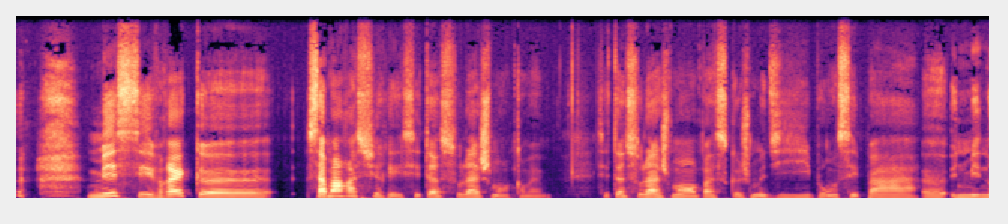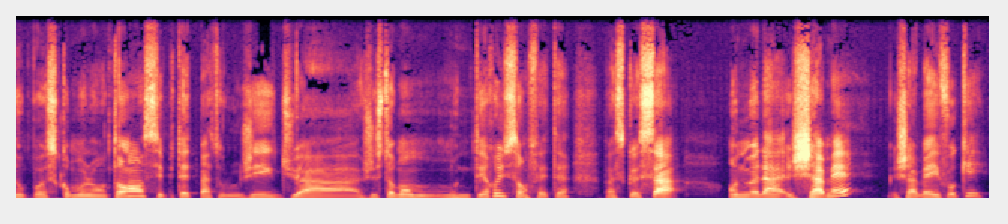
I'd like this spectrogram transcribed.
Mais c'est vrai que ça m'a rassurée. C'est un soulagement quand même. C'est un soulagement parce que je me dis, bon, c'est pas euh, une ménopause comme on l'entend, c'est peut-être pathologique dû à justement mon, utérus en fait. hein. parce que ça, on ne me l'a jamais, jamais évoqué.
